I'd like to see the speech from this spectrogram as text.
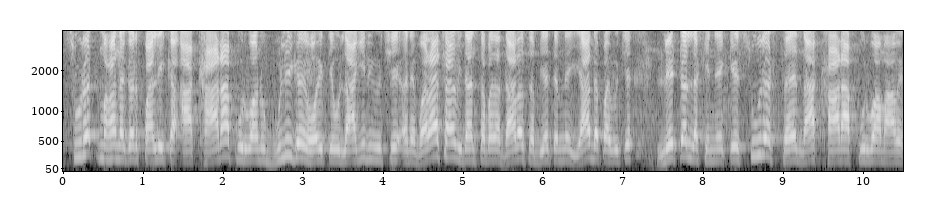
સુરત મહાનગરપાલિકા આ ખાડા પૂરવાનું ભૂલી ગઈ હોય તેવું લાગી રહ્યું છે અને વરાછા વિધાનસભાના ધારાસભ્ય તેમને યાદ અપાવ્યું છે, લેટર લખીને કે સુરત શહેરના ખાડા પૂરવામાં આવે.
